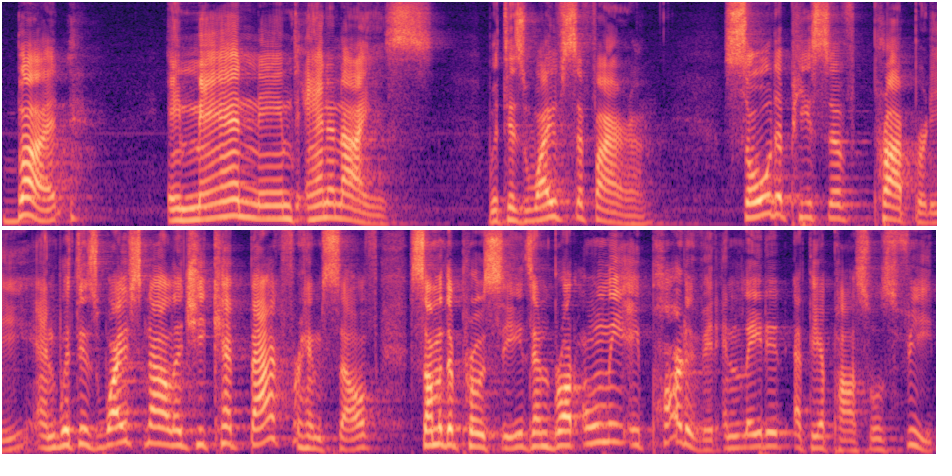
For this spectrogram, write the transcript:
but a man named Ananias, with his wife Sapphira, sold a piece of property, and with his wife's knowledge, he kept back for himself some of the proceeds and brought only a part of it and laid it at the apostles' feet.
